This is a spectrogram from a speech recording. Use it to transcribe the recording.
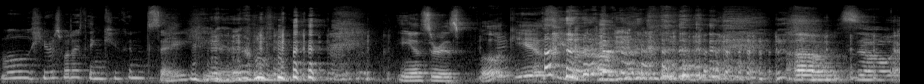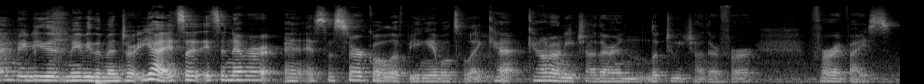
well here's what i think you can say here. The answer is fuck yes um, um, so and maybe the, maybe the mentor yeah it's a it's a never it's a circle of being able to like count on each other and look to each other for for advice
